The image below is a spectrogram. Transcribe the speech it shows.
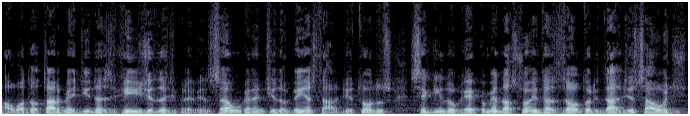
ao adotar medidas rígidas de prevenção, garantindo o bem-estar de todos, seguindo recomendações das autoridades de saúde.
